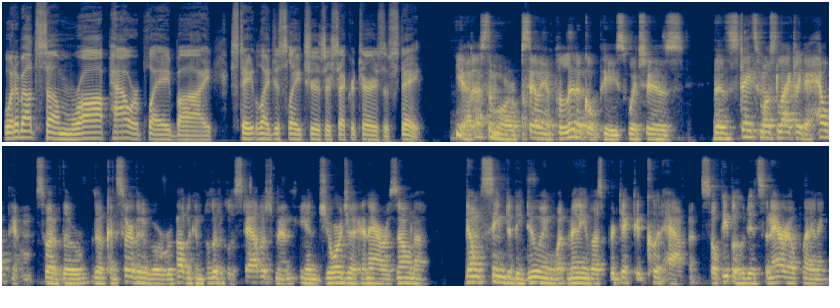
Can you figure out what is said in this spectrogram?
What about some raw power play by state legislatures or secretaries of state? Yeah, that's the more salient political piece, which is the states most likely to help him, sort of the, the conservative or Republican political establishment in Georgia and Arizona, don't seem to be doing what many of us predicted could happen. So, people who did scenario planning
